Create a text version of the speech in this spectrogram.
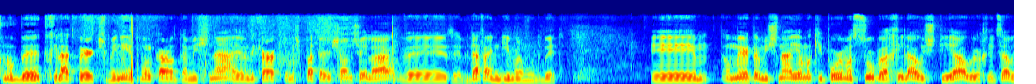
אנחנו בתחילת פרק שמיני, אתמול קראנו את המשנה, היום נקרא רק את המשפט הראשון שלה, וזה בדף ע"ג עמוד ב'. אה, אומרת המשנה, יום הכיפורים אסור באכילה ושתייה וברחיצה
